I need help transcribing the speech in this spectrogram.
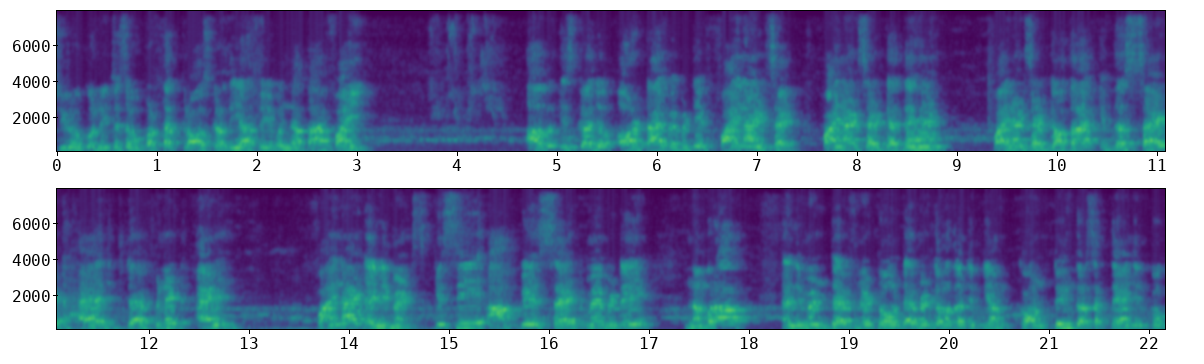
जीरो को नीचे से ऊपर तक क्रॉस कर दिया तो ये बन जाता है फाइव अब इसका जो और टाइप है बेटे फाइनाइट सेट फाइनाइट सेट कहते हैं फाइनाइट सेट क्या होता है if the set has definite and finite elements किसी आपके सेट में बेटे नंबर ऑफ एलिमेंट डेफिनेट हो डेफिनेट का मतलब जिनकी हम काउंटिंग कर सकते हैं जिनको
